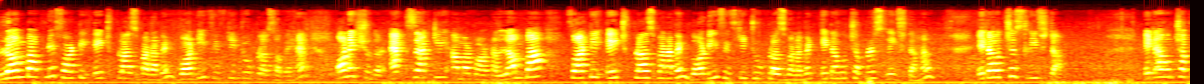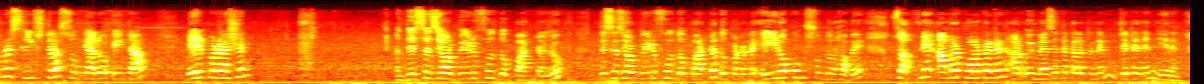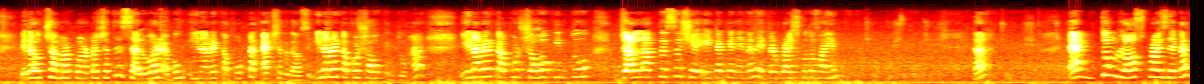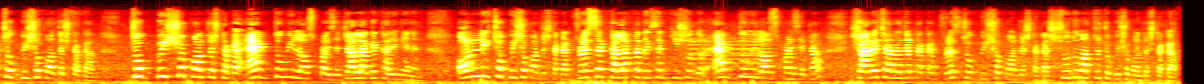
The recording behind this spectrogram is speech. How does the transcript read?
লম্বা আপনি ফর্টি এইট প্লাস বানাবেন বডি ফিফটি টু প্লাস হবে হ্যাঁ? অনেক সুন্দর এক্স্যাক্টলি আমার পরোটা। লম্বা ফর্টি এইট প্লাস বানাবেন বডি ফিফটি টু প্লাস বানাবেন। এটা হচ্ছে আপনার স্লিভসটা হ্যাঁ? এটা হচ্ছে স্লিভসটা এটা হচ্ছে আপনার স্লিভসটা সো গেল এটা। এরপরে আসেন this is your beautiful dupatta look this is your beautiful dupatta দোপাট্টাটা এইরকম সুন্দর হবে। সো আপনি আমার পরোটা নেন আর ওই ম্যাজেন্টা কালারটা নেন, যেটা নেন, নিয়ে নেন। এটা হচ্ছে আমার পরোটার সাথে সালোয়ার এবং ইনারের কাপড়টা একসাথে দেওয়া হচ্ছে ইনারের কাপড় সহ কিন্তু হ্যাঁ? ইনারের কাপড় সহ কিন্তু যার লাগতেছে সে এইটাকে নিয়ে নেন। এটার প্রাইস কত, ফাহিম? হ্যাঁ? লস প্রাইস এটা চব্বিশশো পঞ্চাশ টাকা। চব্বিশশো পঞ্চাশ টাকা, একদমই লস প্রাইসে যা লাগে খালি নিয়ে নেন। অনলি চব্বিশশো পঞ্চাশ টাকা। ড্রেসের কালারটা দেখছেন কি সুন্দর? একদমই লস প্রাইস এটা। সাড়ে চার হাজার টাকার ড্রেস চব্বিশশো পঞ্চাশ টাকা। শুধুমাত্র চব্বিশশো পঞ্চাশ টাকা।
